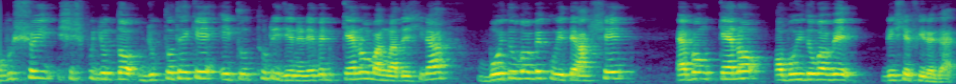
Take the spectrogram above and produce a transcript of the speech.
অবশ্যই শেষ পর্যন্ত যুক্ত থেকে এই তথ্যটি জেনে নেবেন, কেন বাংলাদেশিরা বৈধভাবে কুয়েতে আসে এবং কেন অবৈধভাবে দেশে ফিরে যায়?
